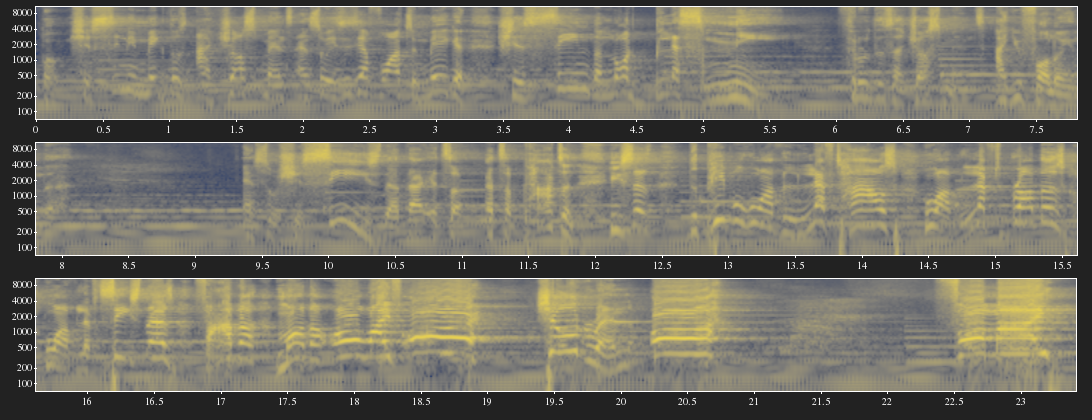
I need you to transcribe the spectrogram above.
But she's seen me make those adjustments, and so it's easier for her to make it. She's seen the Lord bless me through these adjustments. Are you following that? And so she sees that, that it's a it's a pattern. He says, the people who have left house, who have left brothers, who have left sisters, father, mother, or wife, or children, or for my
